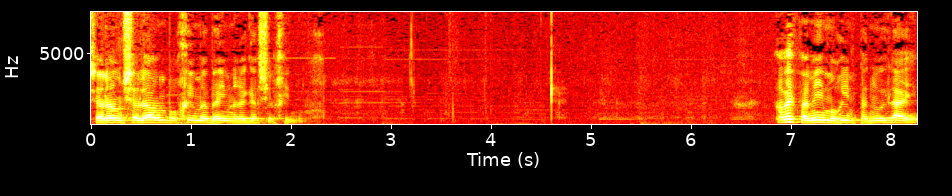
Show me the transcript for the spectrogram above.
שלום, שלום, ברוכים הבאים לרגע של חינוך. הרבה פעמים מורים פנו אליי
